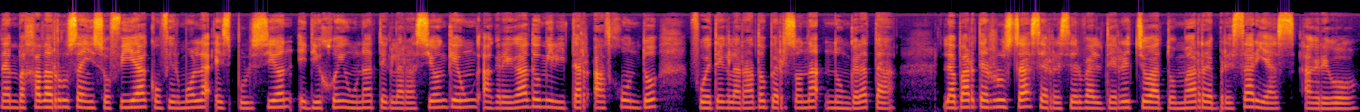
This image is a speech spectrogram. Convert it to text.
La embajada rusa en Sofía confirmó la expulsión y dijo en una declaración que un agregado militar adjunto fue declarado persona non grata. La parte rusa se reserva el derecho a tomar represalias, agregó.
